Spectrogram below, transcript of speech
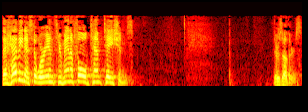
the heaviness that we're in through manifold temptations, there's others.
